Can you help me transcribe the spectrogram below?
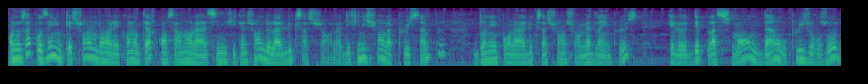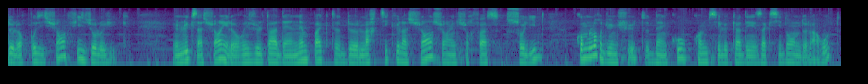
On nous a posé une question dans les commentaires concernant la signification de la luxation. La définition la plus simple donnée pour la luxation sur Medline Plus est le déplacement d'un ou plusieurs os de leur position physiologique. Une luxation est le résultat d'un impact de l'articulation sur une surface solide, comme lors d'une chute, d'un coup, comme c'est le cas des accidents de la route,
